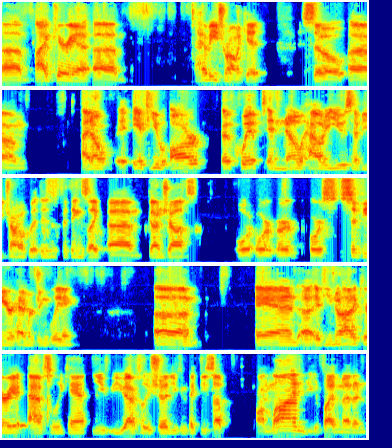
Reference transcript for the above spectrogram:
um, I carry a, a, heavy trauma kit, so um, I don't. If you are equipped and know how to use heavy trauma kit, this is for things like um, gunshots or, or or, or severe hemorrhaging bleeding. Um, and uh, if you know how to carry it, absolutely can't. You you absolutely should. You can pick these up online. You can find them at an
